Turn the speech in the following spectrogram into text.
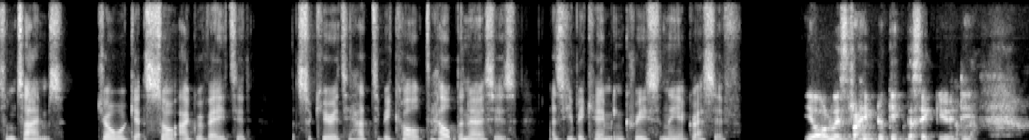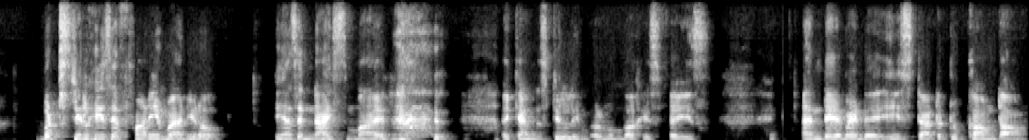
Sometimes Joe would get so aggravated that security had to be called to help the nurses as he became increasingly aggressive. You're always trying to kick the security. But still, he's a funny man, you know. He has a nice smile. I can still remember his face. And day by day, he started to calm down.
